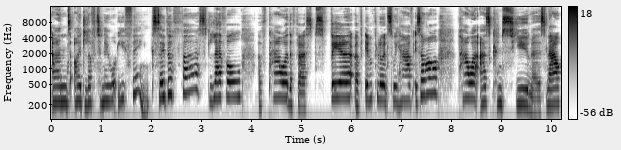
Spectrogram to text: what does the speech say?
and I'd love to know what you think. So, the first level of power, the first sphere of influence we have is our power as consumers. Now,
